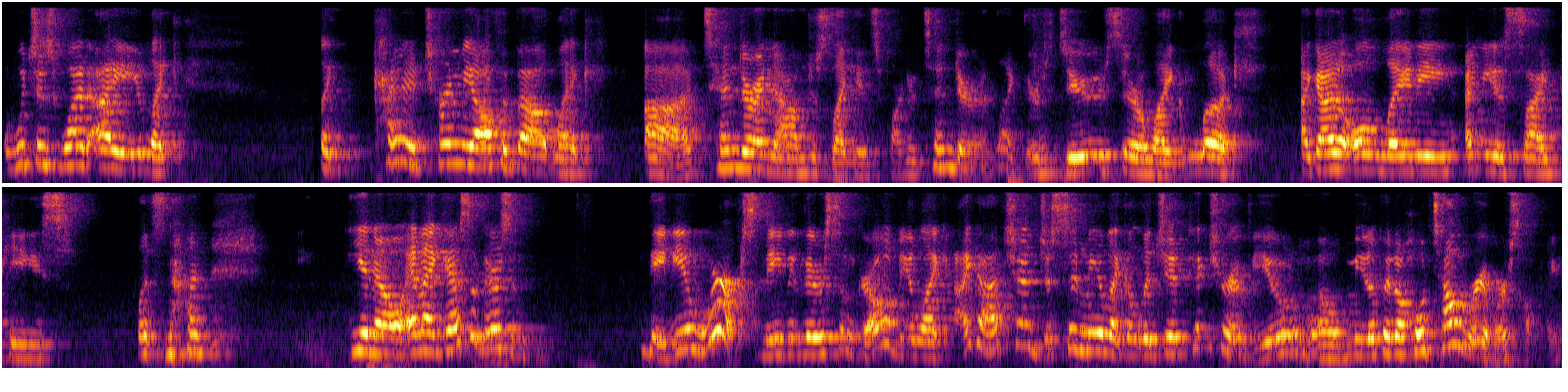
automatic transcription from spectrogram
which is what I like, like kind of turned me off about like uh Tinder, and now I'm just like, it's part of Tinder. Like, there's dudes that are like, look, I got an old lady, I need a side piece. Let's not, you know. And I guess if there's maybe it works. Maybe there's some girl will be like, I gotcha. Just send me like a legit picture of you. We'll meet up in a hotel room or something.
